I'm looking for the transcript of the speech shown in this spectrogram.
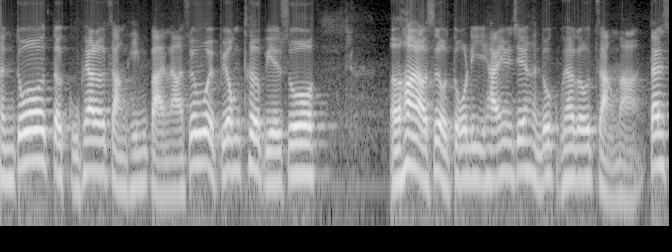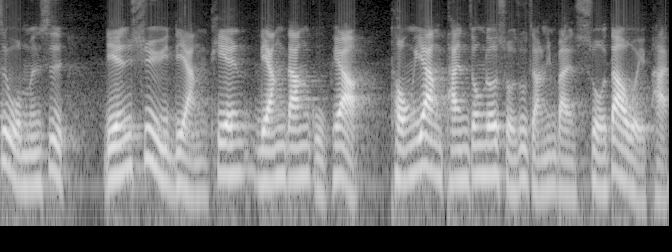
很多的股票都涨停板啦，所以我也不用特别说，呃，汉老师有多厉害，因为今天很多股票都涨嘛。但是我们是连续两天两档股票同样盘中都锁住涨停板，锁到尾盘，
